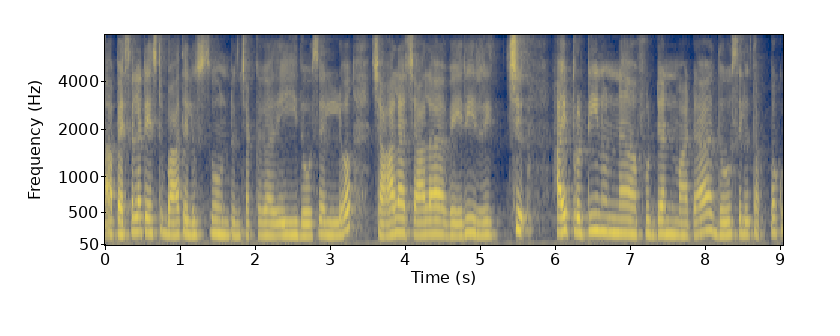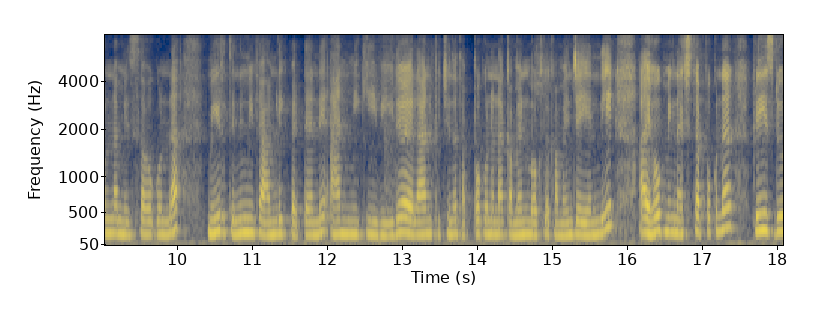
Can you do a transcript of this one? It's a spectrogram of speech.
ఆ పెసల టేస్ట్ బాగా తెలుస్తూ ఉంటుంది చక్కగా ఈ దోశల్లో. చాలా చాలా వెరీ రిచ్ హై ప్రోటీన్ ఉన్న ఫుడ్ అన్నమాట. దోశలు తప్పకుండా మిస్ అవ్వకుండా మీరు తిని మీ ఫ్యామిలీకి పెట్టండి. అండ్ మీకు ఈ వీడియో ఎలా అనిపించిందో తప్పకుండా నా కమెంట్ బాక్స్లో కమెంట్ చేయండి. ఐ హోప్ మీకు నచ్చి తప్పకుండా please do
